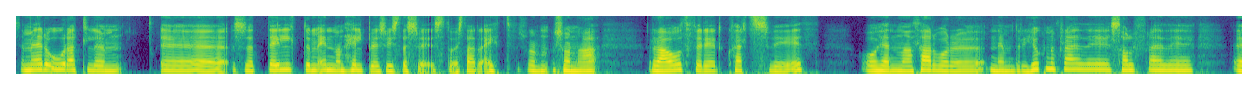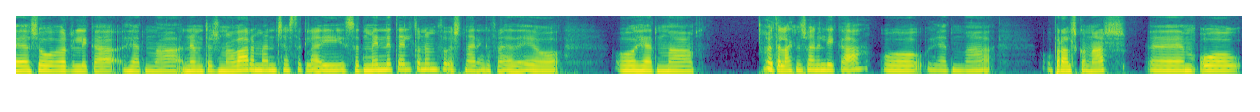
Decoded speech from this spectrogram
sem eru úr öllum uh, sagt, deildum innan veist það er eitt svona, svona ráð fyrir hvert svið. Og hérna þar voru nefndur í hjúknarfræði, sálfræði uh, svo voru líka hérna nefndur svona varamenn sérstaklega í satt, minni deildunum, þú veist næringafræði og, og hérna auðvitað læknisvæni líka og hérna og bara alls konar. Um, og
